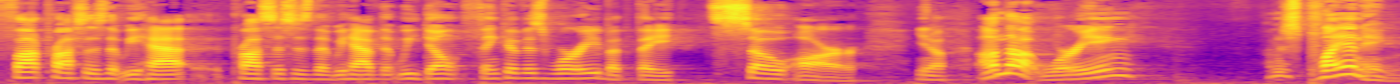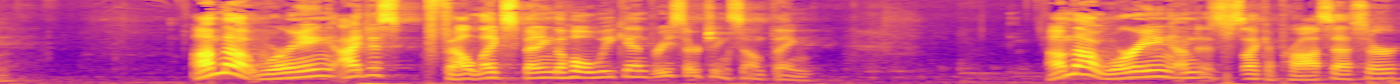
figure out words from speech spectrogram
thought processes that we have processes that we have that we don't think of as worry, but they so are. You know, I'm not worrying. I'm just planning. I'm not worrying. I just felt like spending the whole weekend researching something. I'm not worrying. I'm just like a processor,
